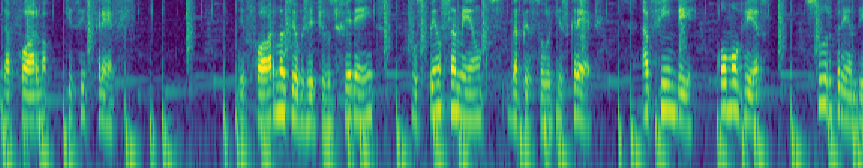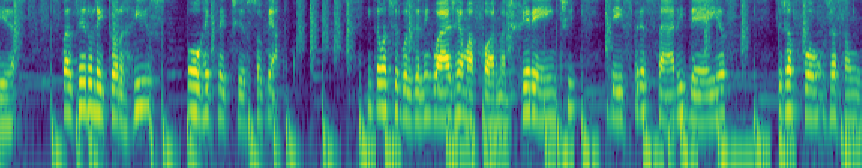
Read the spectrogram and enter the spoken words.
da forma que se escreve de formas e objetivos diferentes os pensamentos da pessoa que escreve, a fim de comover, surpreender, fazer o leitor rir ou refletir sobre algo. Então, as figuras de linguagem é uma forma diferente de expressar ideias que já, foram, já são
